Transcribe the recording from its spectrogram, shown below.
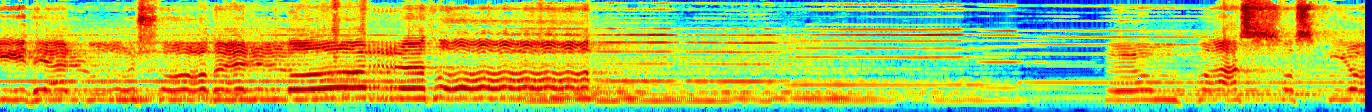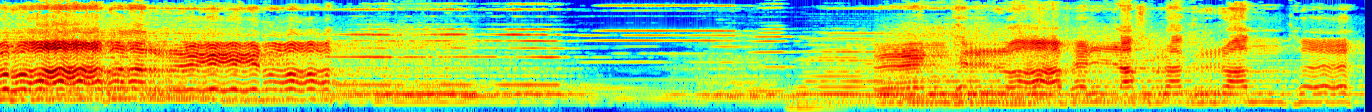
Stride all'uscio dell'orto e un passo sfiorava l'arena. Entrava la fragrante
